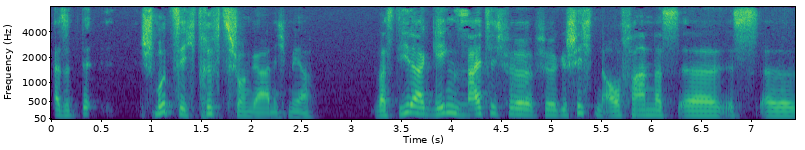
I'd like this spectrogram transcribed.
also schmutzig trifft's schon gar nicht mehr. Was die da gegenseitig für, für Geschichten auffahren, das äh, ist äh,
